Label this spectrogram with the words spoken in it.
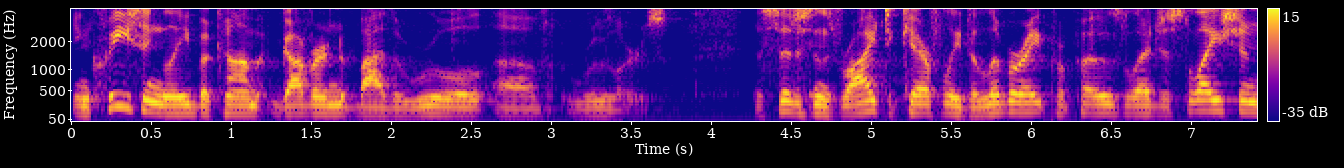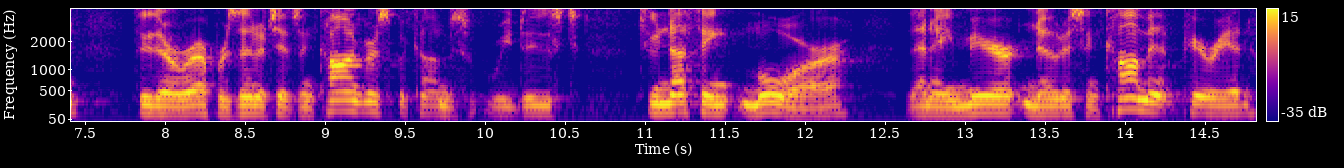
increasingly become governed by the rule of rulers. The citizens' right to carefully deliberate proposed legislation through their representatives in Congress becomes reduced to nothing more than a mere notice and comment period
